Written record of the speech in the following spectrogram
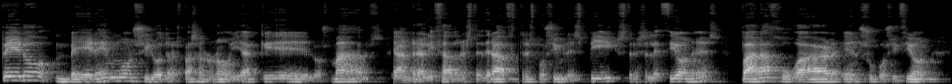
pero veremos si lo traspasan o no, ya que los Mavs han realizado en este draft tres posibles picks, tres selecciones, para jugar en su posición.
